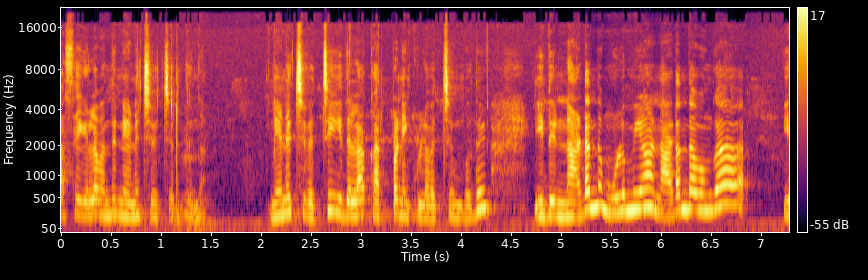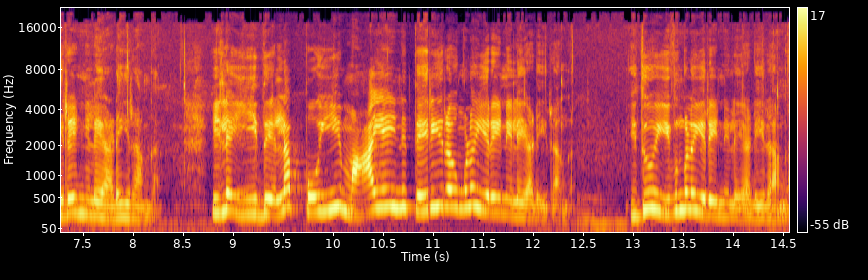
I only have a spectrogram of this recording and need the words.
ஆசைகளை வந்து நினச்சி வச்சிருதுங்க. நினச்சி வச்சு இதெல்லாம் கற்பனைக்குள்ளே வச்சும்போது இது நடந்து முழுமையாக நடந்தவங்க இறைநிலை அடைகிறாங்க இல்லை இது எல்லாம் பொய் மாயைன்னு தெரிகிறவங்களும் இறைநிலை அடைகிறாங்க இதுவும் இவங்களும் இறைநிலை அடைகிறாங்க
